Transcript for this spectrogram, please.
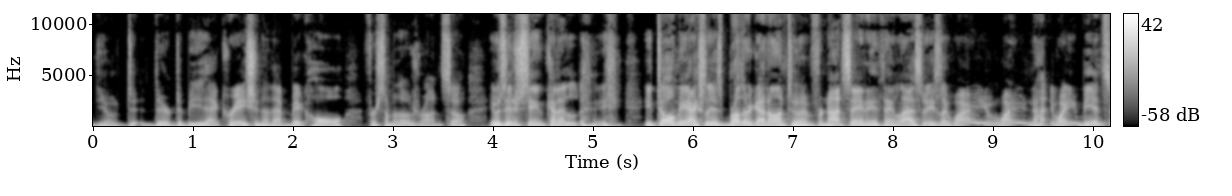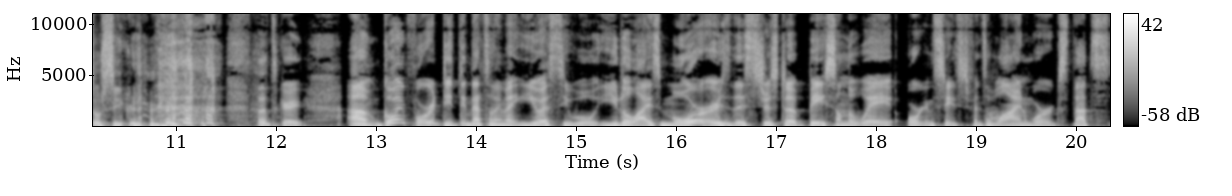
you know d- there to be that creation of that big hole for some of those runs. So it was interesting. Kind of, he told me actually his brother got onto him for not saying anything last week. He's like, "Why are you? Why are you not? Why are you being so secretive?" That's great. Um, going forward, do you think that's something that USC will utilize more, or is this just a based on the way Oregon State's defensive line works? That's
